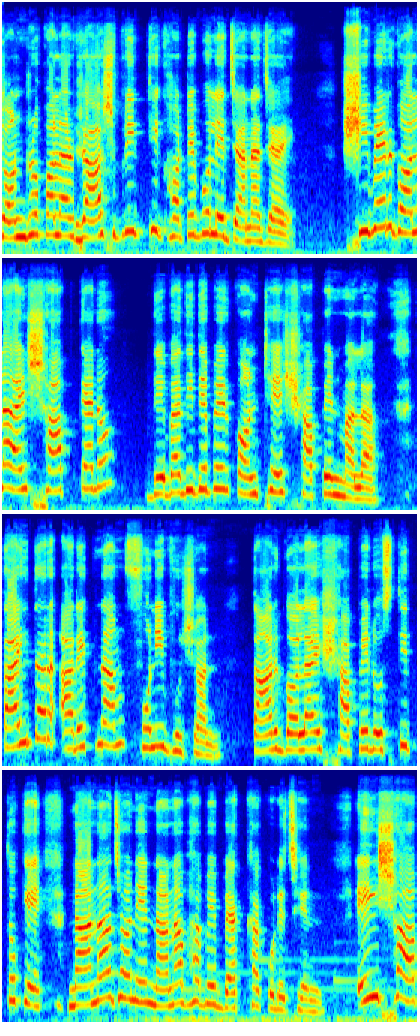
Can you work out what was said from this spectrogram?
চন্দ্রকলার হ্রাস বৃদ্ধি ঘটে বলে জানা যায়। শিবের গলায় সাপ কেন? দেবাদিদেবের কণ্ঠে সাপের মালা। তাই তার আরেক নাম ফণিভূষণ। তার গলায় সাপের অস্তিত্বকে নানা জনে নানাভাবে ব্যাখ্যা করেছেন। এই সাপ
